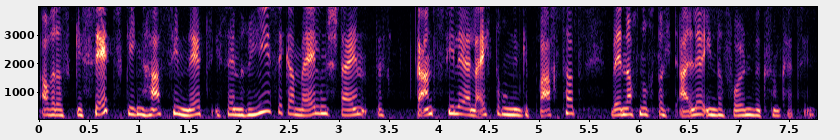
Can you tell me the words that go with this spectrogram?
Aber das Gesetz gegen Hass im Netz ist ein riesiger Meilenstein, das ganz viele Erleichterungen gebracht hat, wenn auch noch nicht alle in der vollen Wirksamkeit sind.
